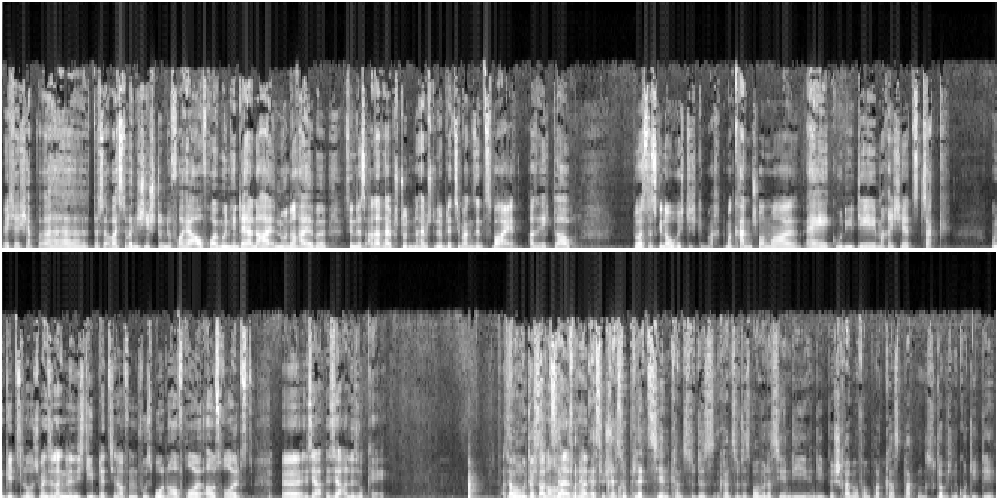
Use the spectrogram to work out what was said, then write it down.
Ich, ich habe, äh, das, weißt du, wenn ich eine Stunde vorher aufräume und hinterher eine, nur eine halbe, sind das anderthalb Stunden, eine halbe Stunde Plätzchen machen sind zwei. Also ich glaube, du hast das genau richtig gemacht. Man kann schon mal, hey, gute Idee, mache ich jetzt, zack, und geht's los. Ich meine, solange du nicht die Plätzchen auf dem Fußboden aufroll, ausrollst, äh, ist ja, ist ja alles okay. Also Sag mal, das war noch ein Rezept halb, von den. Espresso-Plätzchen, kannst du das, kannst du das, wollen wir das hier in die, in die Beschreibung vom Podcast packen? Das ist, glaube ich, eine gute Idee.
